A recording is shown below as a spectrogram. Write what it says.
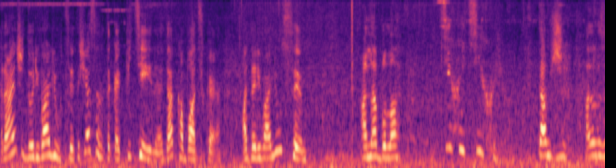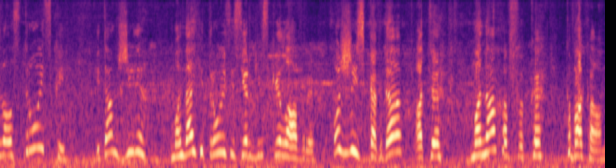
раньше до революции, это сейчас она такая питейная, да, кабацкая, а до революции она была тихой-тихой. Там же она называлась Троицкой, и там жили монахи Троицы Сергиевской лавры. Вот жизнь когда от э, монахов к кабакам.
